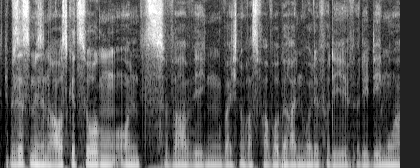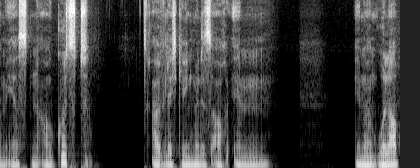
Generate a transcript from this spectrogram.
Ich habe es jetzt ein bisschen rausgezogen und zwar wegen, weil ich noch was vorbereiten wollte für die, für die Demo am 1. August. Aber vielleicht gelingt mir das auch im, in meinem Urlaub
